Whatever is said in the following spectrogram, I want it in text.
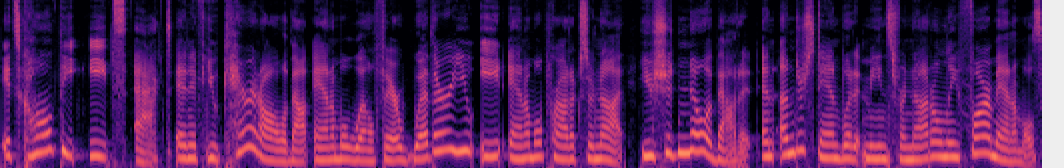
It's called the EATS Act, and if you care at all about animal welfare, whether you eat animal products or not, you should know about it and understand what it means for not only farm animals,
